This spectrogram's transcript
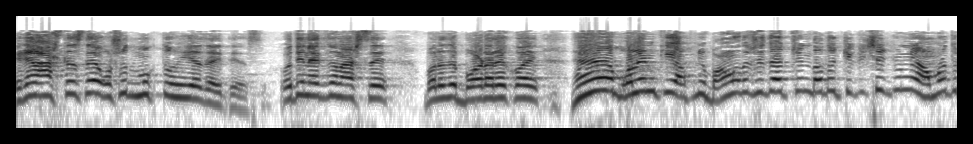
এখানে আসতে আসতে ওষুধ মুক্ত হইয়া যাইতেছে। ওইদিন একজন আসছে, বলে যে বর্ডারে কয় হ্যাঁ বলেন কি, আপনি বাংলাদেশে যাচ্ছেন, দাদা, চিকিৎসার জন্য, আমরা তো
